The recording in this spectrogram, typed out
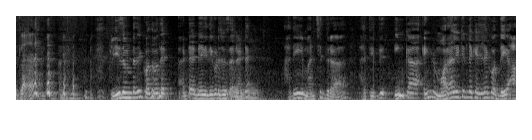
ఇట్లా ప్లీజ్ ఉంటుంది కొంతమంది అంటే నేను ఇది కూడా చూసాను అంటే అది మంచిదిరా అది ఇది ఇంకా మొరాలిటీలోకి వెళ్ళే కొద్దీ ఆ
